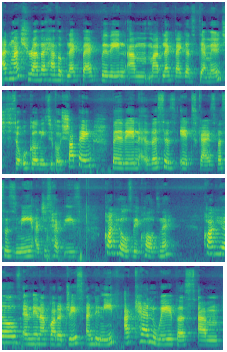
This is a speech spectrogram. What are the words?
I'd much rather have a black bag but then um my black bag is damaged so girl needs to go shopping. But then this is it guys. This is me. I just have these cod heels they called ne heels and then I've got a dress underneath. I can wear this um,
